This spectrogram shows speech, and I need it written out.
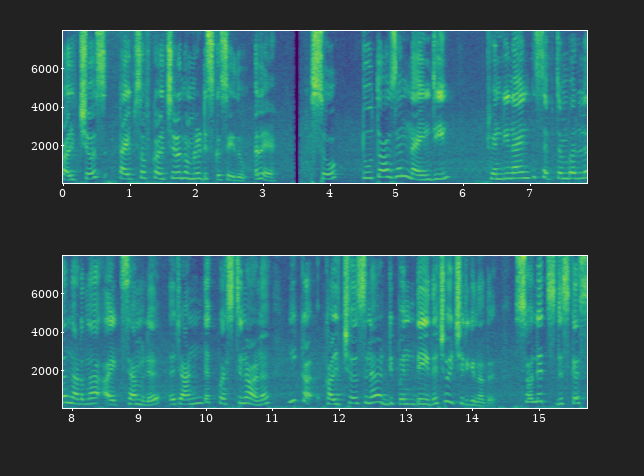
cultures types of culture നമ്മൾ ഡിസ്കസ് ചെയ്തു അല്ലേ? So two thousand nineteen twenty ninth സെപ്റ്റംബറിൽ നടന്ന എക്സാമിൽ രണ്ട് ക്വസ്റ്റ്യനാണ് ഈ കൾച്ചേഴ്സിനെ ഡിപ്പെൻഡ് ചെയ്ത് ചോദിച്ചിരിക്കുന്നത്. So let's discuss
